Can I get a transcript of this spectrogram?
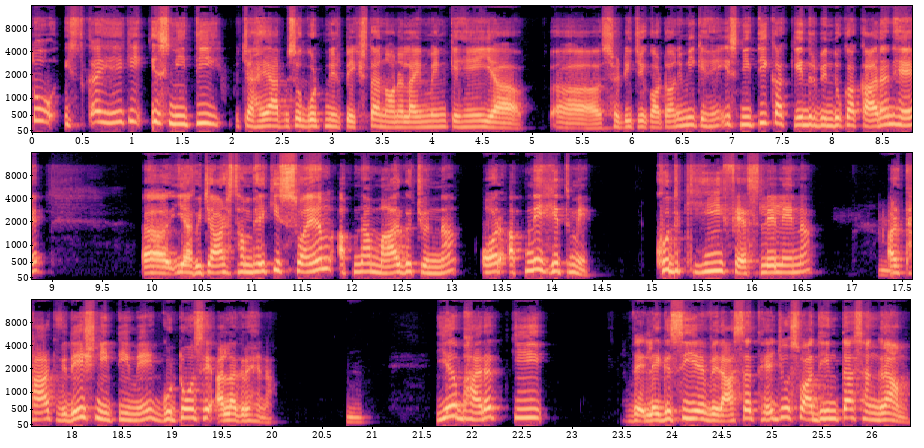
तो इसका ये है कि इस नीति चाहे आप इसको गुट निरपेक्षता नॉन अलाइनमेंट कहें या स्ट्रेटेजिक ऑटोनॉमी कहें इस नीति का केंद्र बिंदु का कारण है आ, या विचार स्तंभ है कि स्वयं अपना मार्ग चुनना और अपने हित में खुद ही फैसले लेना। अर्थात विदेश नीति में गुटों से अलग रहना। हम्म। यह भारत की लेगेसी है विरासत है जो स्वाधीनता संग्राम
